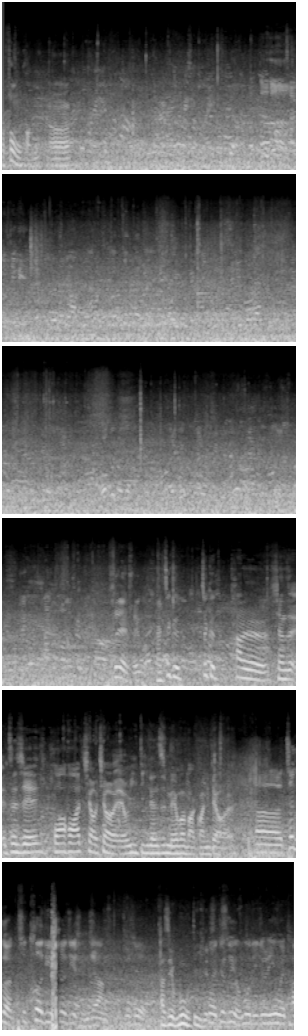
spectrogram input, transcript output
哦，凤凰，呃。吃点水果。哎，这个这个它的现在这些花花俏俏的 LED 灯是没有办法关掉的，呃，这个是特地设计成这样子，就是它是有目的的。对，就是有目的，就是因为它，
